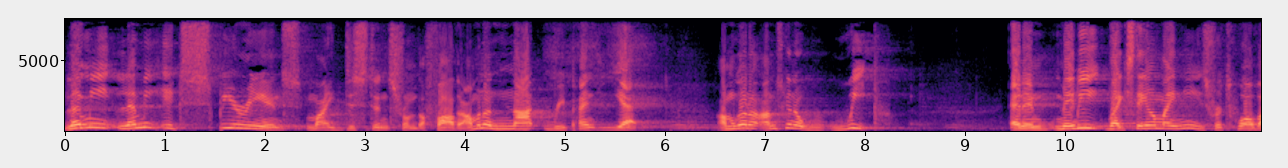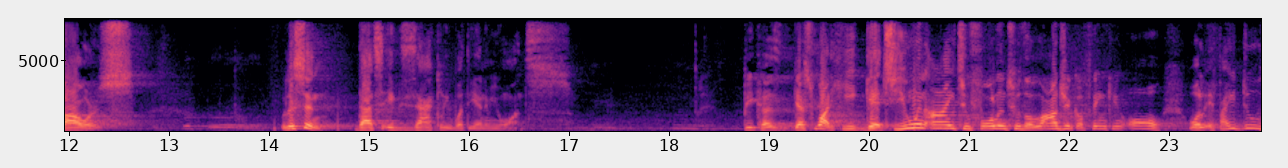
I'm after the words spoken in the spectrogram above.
Let me, let me experience my distance from the Father. I'm going to not repent yet. I'm, gonna, I'm just going to weep. And then maybe like stay on my knees for 12 hours. Listen, that's exactly what the enemy wants. Because guess what? He gets you and I to fall into the logic of thinking, oh, well, if I do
